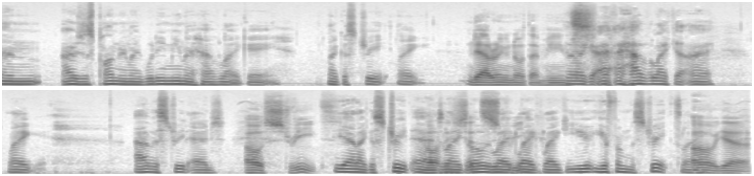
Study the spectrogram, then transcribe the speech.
And I was just pondering, like, what do you mean I have like a like a street like yeah i don't even know what that means like I, I have like a I like I have a street edge. oh streets Yeah, like a street Oh, edge. you like oh, like street. like like you you're from the streets. Like oh yeah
